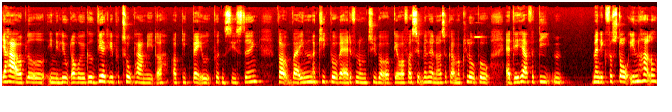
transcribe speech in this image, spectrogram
jeg har oplevet en elev, der rykkede virkelig på to parametre og gik bagud på den sidste, ikke? for at være inde og kigge på, hvad er det for nogle typer opgaver, for simpelthen også at gøre mig klog på, er det her, fordi mm, man ikke forstår indholdet,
